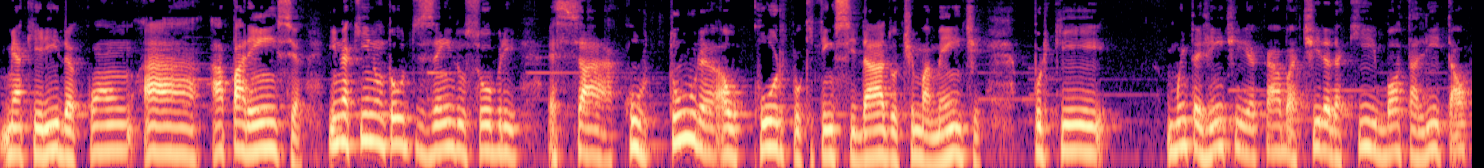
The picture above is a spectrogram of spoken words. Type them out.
minha querida, com a aparência. E aqui não estou dizendo sobre essa cultura ao corpo que tem se dado ultimamente, porque muita gente acaba tira daqui, bota ali e tal,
